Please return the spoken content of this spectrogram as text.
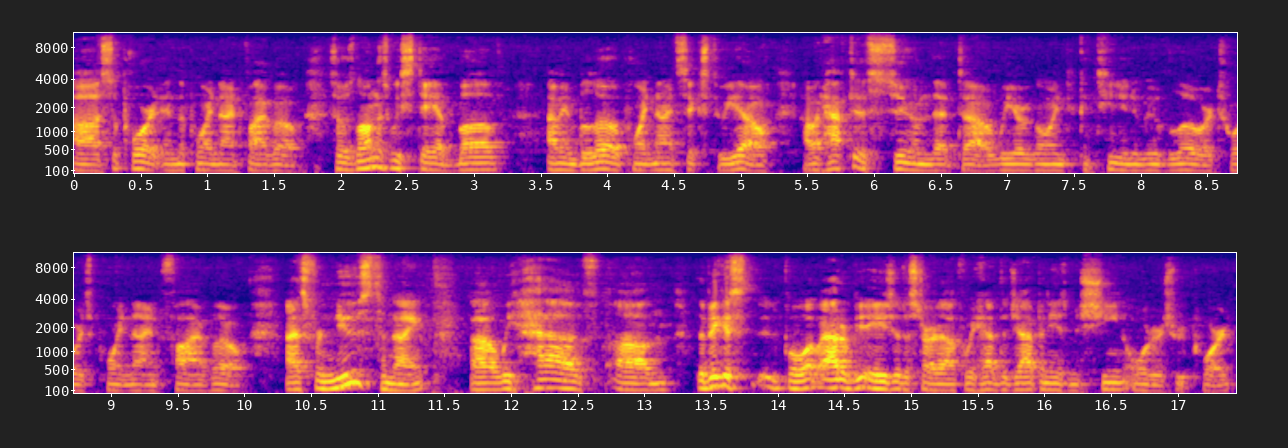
uh, support in the 0.950. So as long as we stay above I mean below 0.9630, I would have to assume that uh, we are going to continue to move lower towards 0.950. As for news tonight, uh, we have um, the biggest, well, out of Asia to start off, we have the Japanese machine orders report,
